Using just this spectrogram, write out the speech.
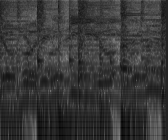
Yo radio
